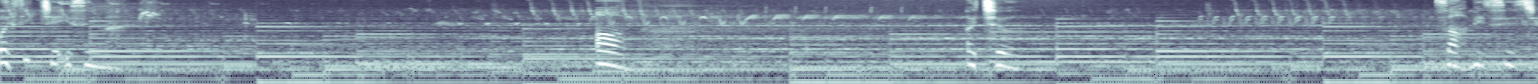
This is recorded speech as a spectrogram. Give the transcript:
basitçe izin ver. Al. Açıl. Zahmetsizce.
